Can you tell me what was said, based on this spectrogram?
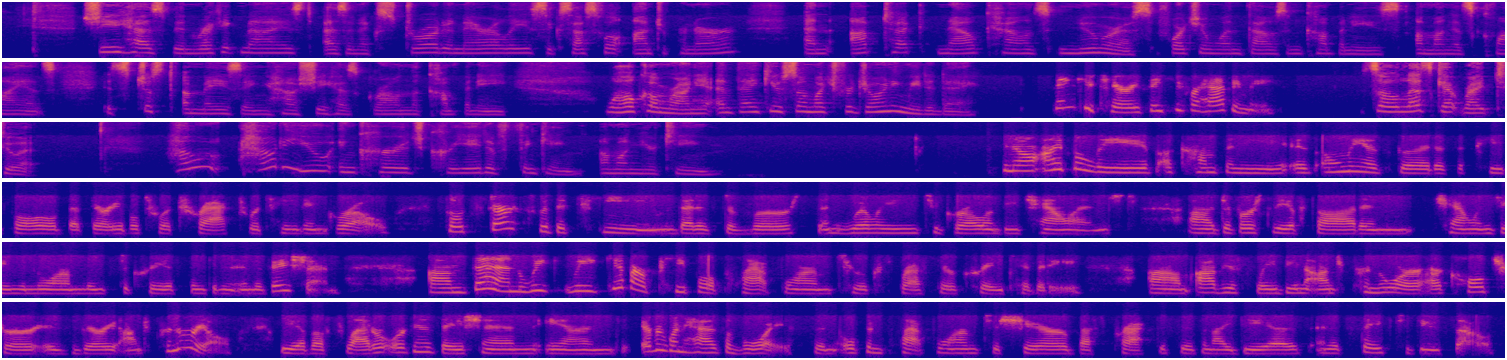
She has been recognized as an extraordinarily successful entrepreneur and Optech now counts numerous Fortune 1000 companies among its clients. It's just amazing how she has grown the company. Welcome, Rania, and thank you so much for joining me today. Thank you, Terry. Thank you for having me. So let's get right to it. How, how do you encourage creative thinking among your team? You know, I believe a company is only as good as the people that they're able to attract, retain, and grow. So it starts with a team that is diverse and willing to grow and be challenged. Uh, diversity of thought and challenging the norm leads to creative thinking and innovation. Um, then we, we give our people a platform to express their creativity. Um, obviously, being an entrepreneur, our culture is very entrepreneurial. We have a flatter organization, and everyone has a voice, an open platform to share best practices and ideas, and it's safe to do so.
